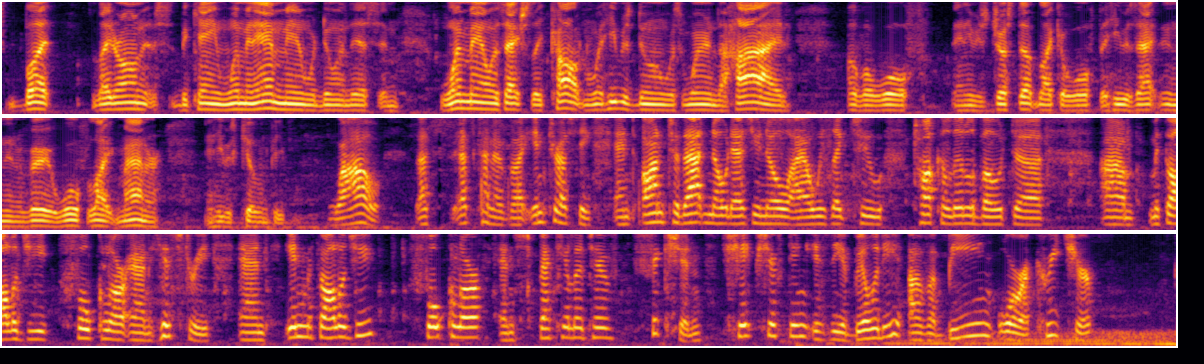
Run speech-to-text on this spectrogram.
But later on it became women and men were doing this and one man was actually caught and what he was doing was wearing the hide of a wolf and he was dressed up like a wolf but he was acting in a very wolf-like manner and he was killing people wow that's that's kind of uh, interesting. And on to that note, as you know, I always like to talk a little about uh, um, mythology, folklore, and history. And in mythology, folklore, and speculative fiction, shapeshifting is the ability of a being or a creature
